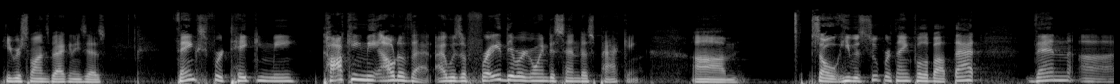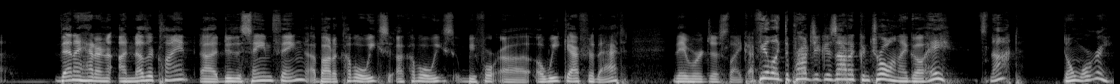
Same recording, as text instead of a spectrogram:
He responds back and he says, "Thanks for taking me, talking me out of that. I was afraid they were going to send us packing." Um, so he was super thankful about that. Then, uh, then I had an, another client uh, do the same thing about a couple weeks, a couple weeks before, uh, a week after that. They were just like, "I feel like the project is out of control," and I go, "Hey, it's not. Don't worry.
